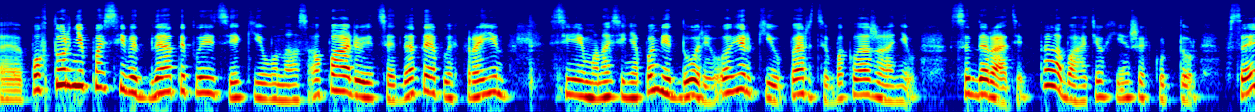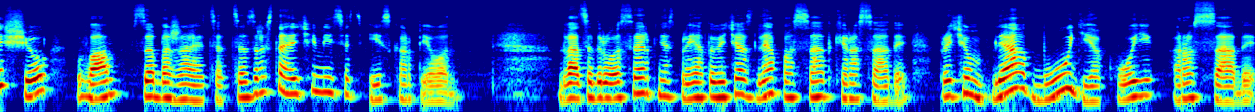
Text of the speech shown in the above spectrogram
Е, Повторні посіви для теплиць, які у нас опалюються для теплих країн, сіємо насіння помідорів, огірків, перцю, баклажанів, сидератів та багатьох інших культур. Все, що вам забажається. Це зростаючий місяць і скорпіон. 22 серпня сприятливий час для посадки розсади, причому для будь-якої розсади.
